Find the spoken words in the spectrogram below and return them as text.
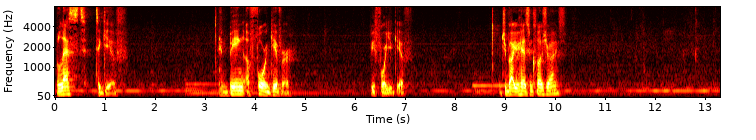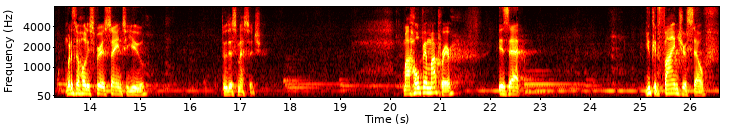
blessed to give, and being a forgiver before you give. Would you bow your heads and close your eyes? What is the Holy Spirit saying to you through this message? My hope and my prayer is that you could find yourself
